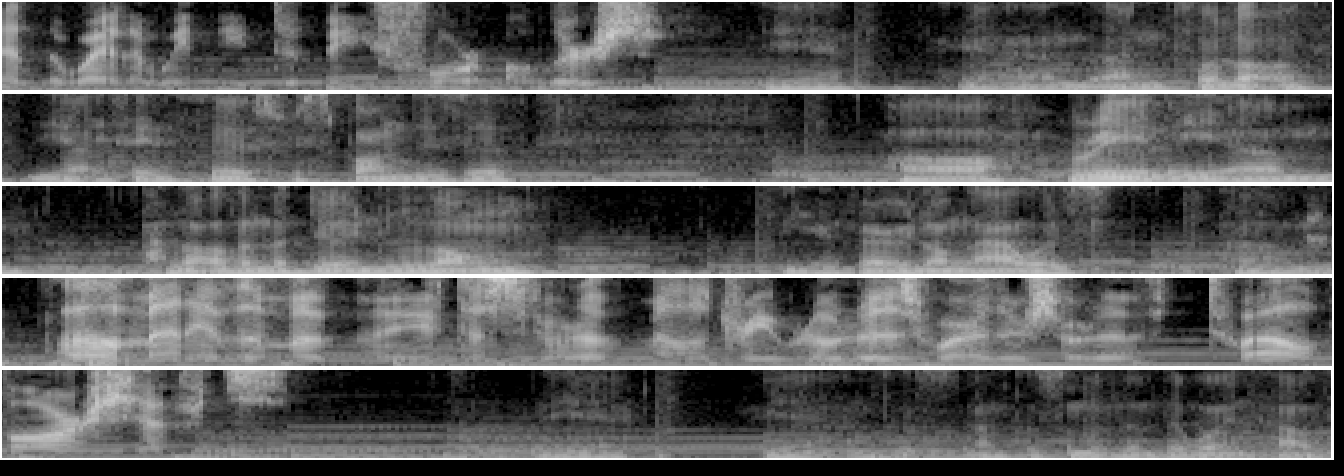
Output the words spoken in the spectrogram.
in the way that we need to be for others. Yeah, yeah, and, and for a lot of, yeah, I say the first responders of are really um, a lot of them are doing long, you know, very long hours. Um, well, many of them have moved to sort of military rotas where they're sort of twelve-hour shifts. Yeah, and for, some of them, they won't have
